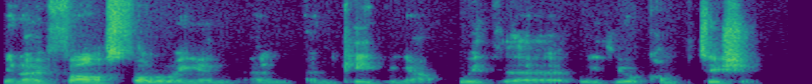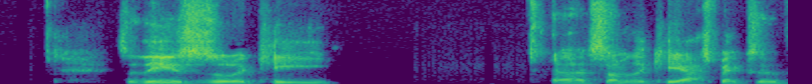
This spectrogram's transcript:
you know, fast following and, and, and keeping up with, with your competition? So these are sort of key, uh, some of the key aspects of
